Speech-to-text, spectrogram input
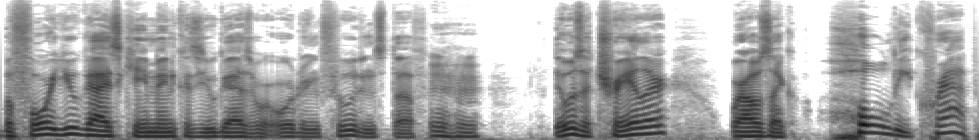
before you guys came in, because you guys were ordering food and stuff, Mm-hmm. There was a trailer where I was like, "Holy crap!"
